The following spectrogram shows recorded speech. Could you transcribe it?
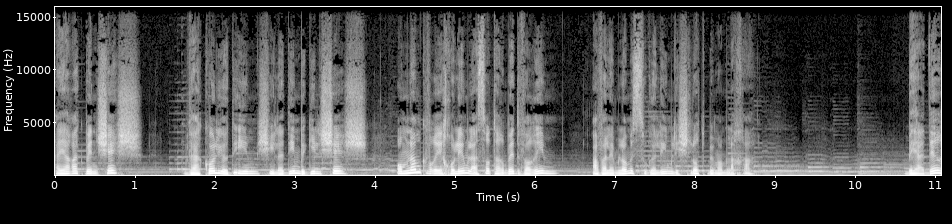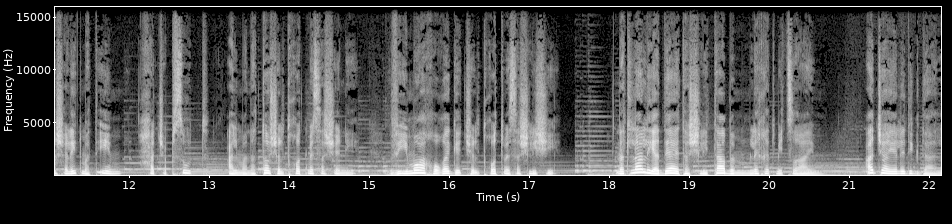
היה רק בן שש, והכל יודעים שילדים בגיל שש אמנם כבר יכולים לעשות הרבה דברים, אבל הם לא מסוגלים לשלוט בממלכה. בהיעדר שליט מתאים, חתשפסות, אלמנתו של תחותמס השני, ואימו החורגת של תחותמס השלישי, נטלה לידיה את השליטה בממלכת מצרים, עד שהילד יגדל,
